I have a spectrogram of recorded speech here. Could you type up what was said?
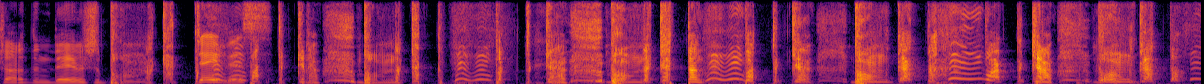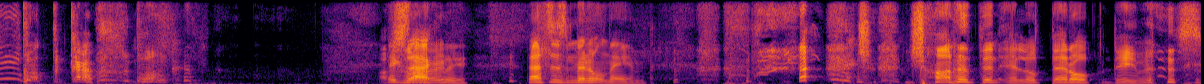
Jonathan Davis. just boom, nakata, Davis. I'm Exactly. That's his middle name. Jonathan Elotero Davis.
